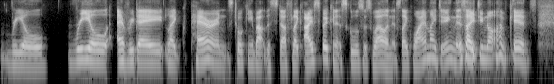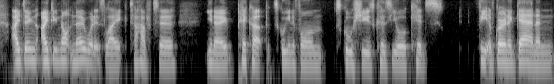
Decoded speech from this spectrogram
real real everyday like parents talking about this stuff like i've spoken at schools as well and it's like why am i doing this i do not have kids i don't i do not know what it's like to have to you know, pick up school uniform, school shoes because your kids' feet have grown again and,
